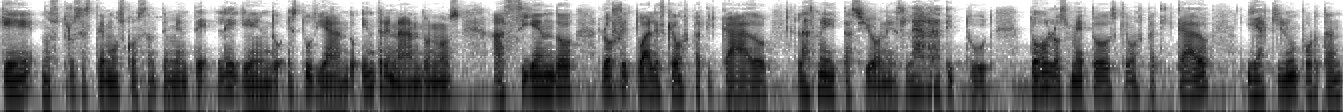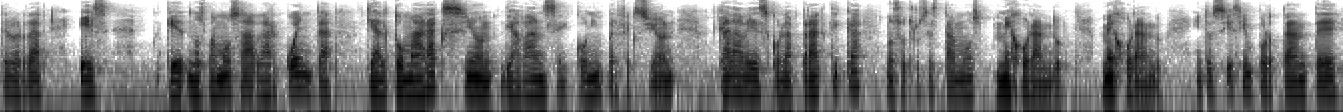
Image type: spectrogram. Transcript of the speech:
que nosotros estemos constantemente leyendo, estudiando, entrenándonos, haciendo los rituales que hemos platicado, las meditaciones, la gratitud, todos los métodos que hemos platicado. Y aquí lo importante, ¿verdad?, es que nos vamos a dar cuenta que al tomar acción de avance con imperfección, cada vez con la práctica nosotros estamos mejorando, mejorando. Entonces sí es importante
